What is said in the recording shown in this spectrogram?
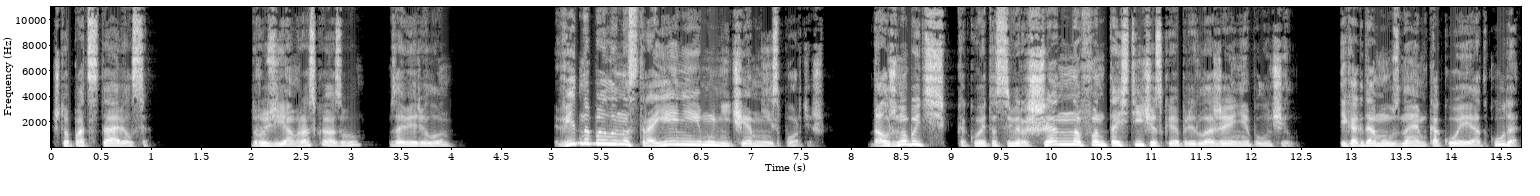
что подставился. Друзьям рассказывал, заверил он. Видно было, настроение ему ничем не испортишь. Должно быть, какое-то совершенно фантастическое предложение получил. И когда мы узнаем, какое и откуда,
